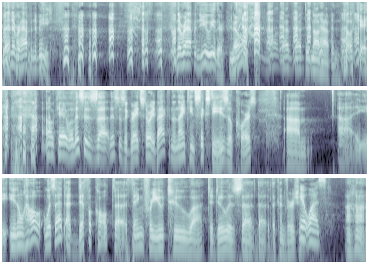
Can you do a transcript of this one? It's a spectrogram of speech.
That never happened to me. never happened to you either. No, no, that, that did not happen. Okay, okay. Well, this is uh, this is a great story. Back in the 1960s, of course, um, uh, you know how was that a difficult uh, thing for you to uh, to do? Is uh, the the conversion? It was. Uh huh.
